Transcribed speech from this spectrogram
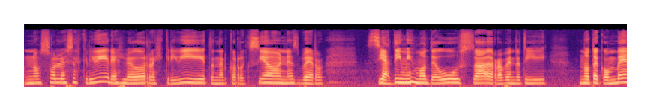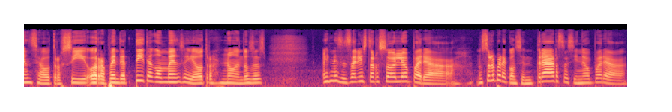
no solo es escribir, es luego reescribir, tener correcciones, ver si a ti mismo te gusta, de repente a ti no te convence, a otros sí, o de repente a ti te convence y a otros no. Entonces, es necesario estar solo para, no solo para concentrarse, sino para,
